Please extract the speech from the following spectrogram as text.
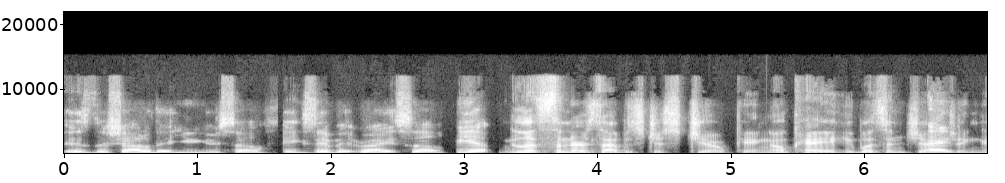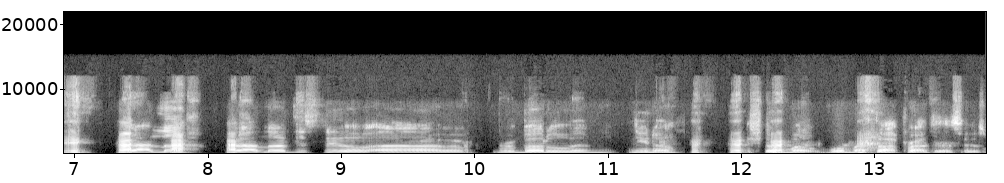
is the shadow that you yourself exhibit right? So yeah. Listeners i was just joking okay? He wasn't judging. Hey, but i love but I love to still uh, rebuttal and you know show my what my thought process is.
